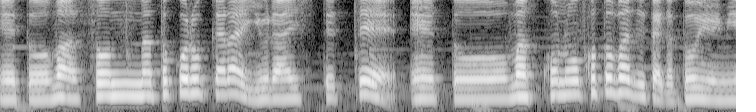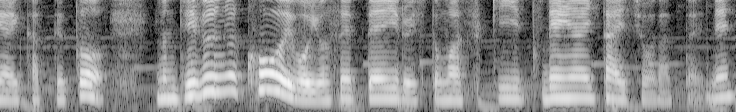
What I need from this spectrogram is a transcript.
えっ、ー、と、まあ、そんなところから由来してて、えっ、ー、と、まあ、この言葉自体がどういう意味合いかっていうと、自分が好意を寄せている人、まあ、好き、恋愛対象だったりね、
